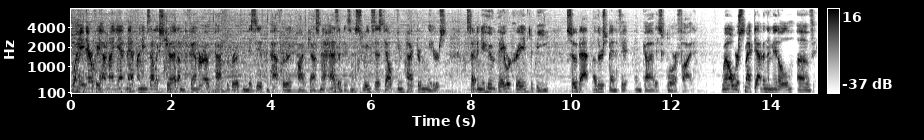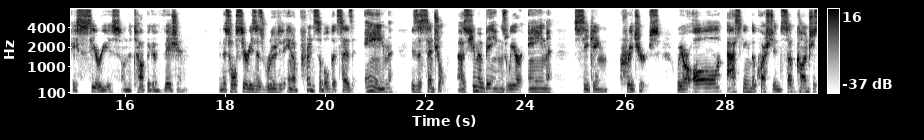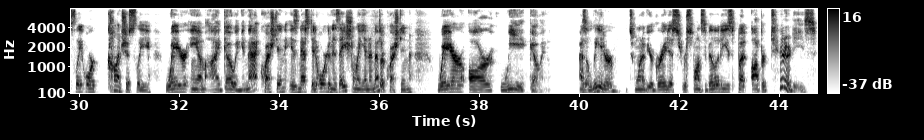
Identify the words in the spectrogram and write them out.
Well, hey there. If we have not yet met, my name is Alex Judd. I'm the founder of Path for Growth, and this is the Path for Growth podcast. Now, as a business, we exist to help impact driven leaders step into who they were created to be so that others benefit and God is glorified. Well, we're smack dab in the middle of a series on the topic of vision. And this whole series is rooted in a principle that says aim is essential. As human beings, we are aim seeking creatures. We are all asking the question subconsciously or consciously, where am I going? And that question is nested organizationally in another question, where are we going? As a leader, it's one of your greatest responsibilities, but opportunities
